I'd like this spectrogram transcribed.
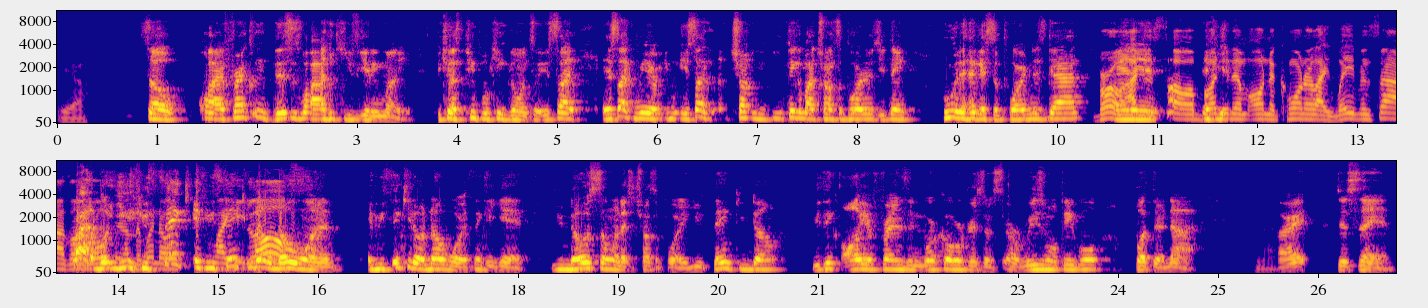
Yeah. So, quite frankly, this is why he keeps getting money because people keep going to. It's like it's like when you're, it's like Trump. You think about Trump supporters, you think who the heck is supporting this guy? Bro, And I just saw a bunch you- of them on the corner like waving signs. all Right, but you, if you think if you like think you don't know one, if you think you don't know one, think again. You know someone that's a Trump supporter. You think you don't. You think all your friends and work coworkers are, are reasonable people, but they're not. Nah. All right, just saying.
